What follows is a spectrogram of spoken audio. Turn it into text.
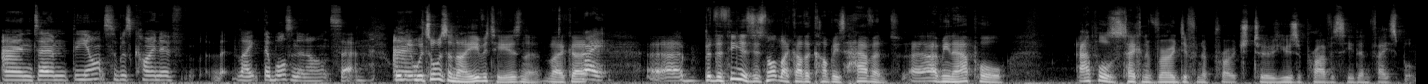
And um, the answer was kind of like there wasn't an answer. Well, And- it's always a naivety, isn't it? Like, uh, right. Uh, but the thing is, it's not like other companies haven't. Uh, I mean, Apple, Apple's taken a very different approach to user privacy than Facebook.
